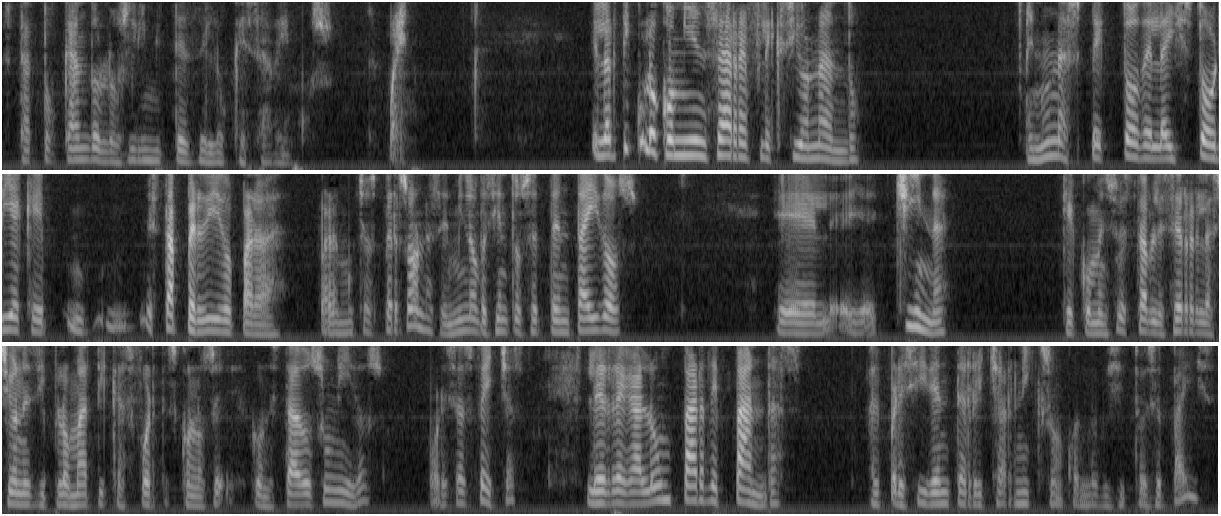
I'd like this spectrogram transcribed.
está tocando los límites de lo que sabemos. Bueno, el artículo comienza reflexionando en un aspecto de la historia que mm, está perdido para, para muchas personas. En 1972, eh, China, que comenzó a establecer relaciones diplomáticas fuertes con, los, con Estados Unidos, por esas fechas, le regaló un par de pandas al presidente Richard Nixon cuando visitó ese país.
